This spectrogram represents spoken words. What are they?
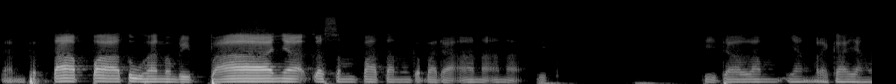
Dan betapa Tuhan memberi banyak kesempatan kepada anak-anak kita. Di dalam yang mereka yang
